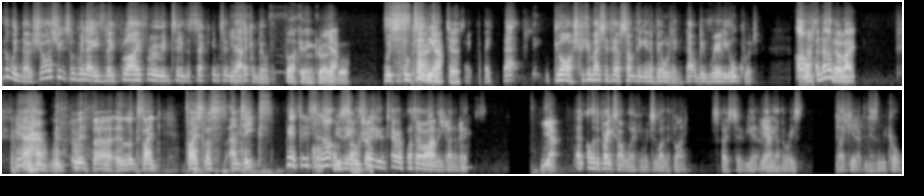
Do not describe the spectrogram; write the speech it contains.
the window. Shaw shoots some grenades, and they fly through into the sec into the Yeah. second building, Fucking incredible. which is completely damn active. that gosh, could you imagine if there was something in a building? That would be really awkward. Oh, That's- another they're building. like, yeah, with with uh, it looks like priceless antiques. yeah, it's, it's an art some museum. It's soldier. clearly the terracotta army kind of thing. Yeah. And oh, and the brakes aren't working, which is why they're flying, as opposed to you know Yeah. any other reason. Like you know, this isn't cool.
